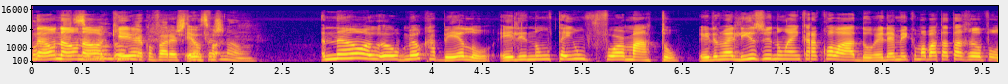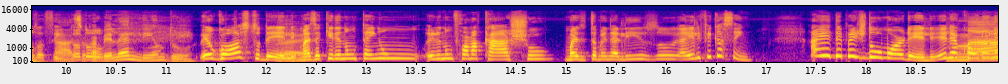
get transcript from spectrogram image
Não, não, Você não. não Aqui dormia com várias eu tranças, fa- não. Não, o meu cabelo, ele não tem um formato. Ele não é liso e não é encaracolado. Ele é meio que uma batata Ruffles, assim. ah, todo... seu cabelo é lindo. Eu gosto dele, É. mas é que ele não tem um. Ele não forma cacho, mas ele também não é liso. Aí ele fica assim. Aí depende do humor dele. Ele acorda, ele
